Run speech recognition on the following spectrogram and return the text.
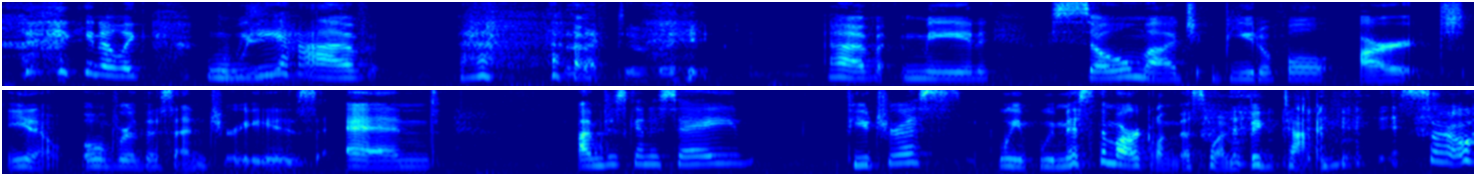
you know, like we, we have, collectively have made so much beautiful art, you know, over the centuries. And I'm just gonna say, futurists, we we missed the mark on this one big time. so,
